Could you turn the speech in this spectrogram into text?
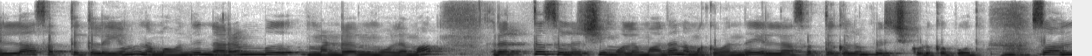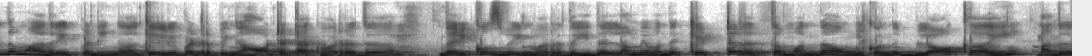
எல்லா சத்துக்களையும் நம்ம வந்து நரம்பு மண்டலம் மூலமாக ரத்த சுழற்சி மூலமாக தான் நமக்கு வந்து எல்லா சத்துக்களும் பிரித்து கொடுக்க போகுது. ஸோ அந்த மாதிரி இப்போ நீங்கள் கேள்விப்பட்டிருப்பீங்க ஹார்ட் அட்டாக் வர்றது வெரிகோஸ் வெயின் வர்றது இதெல்லாமே வந்து கெட்ட ரத்தம் வந்து அவங்களுக்கு வந்து பிளாக் ஆகி அது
